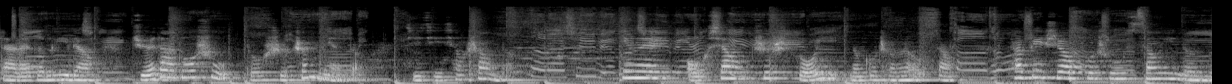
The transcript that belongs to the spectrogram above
带来的力量，绝大多数都是正面的、积极向上的。因为偶像之所以能够成为偶像，他必须要付出相应的努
